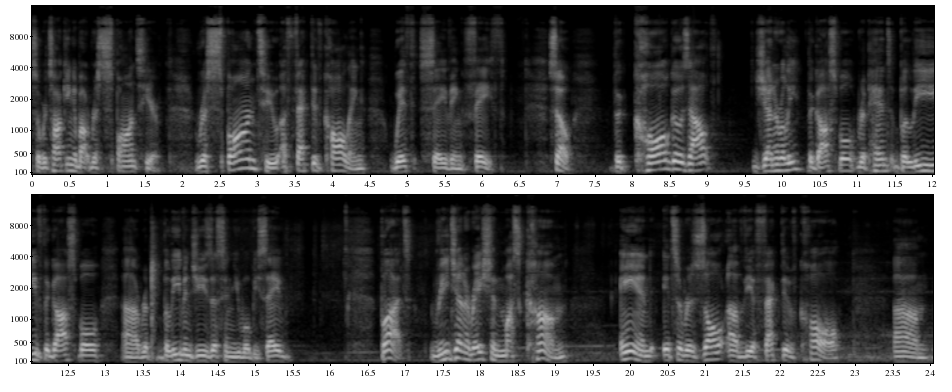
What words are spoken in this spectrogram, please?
So we're talking about response here. Respond to effective calling with saving faith. So the call goes out generally, the gospel, repent, believe the gospel, uh, re- believe in Jesus, and you will be saved. But regeneration must come, and it's a result of the effective call um,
